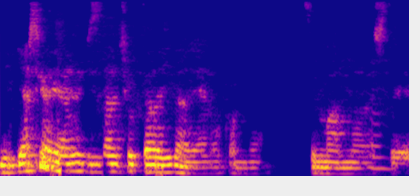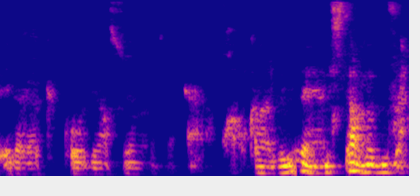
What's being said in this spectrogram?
Gerçekten yani bizden çok daha iyiler yani o konuda. Tırmanma, işte el ayak koordinasyonu. Yani, o kadar değil de yani işte anladın sen.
